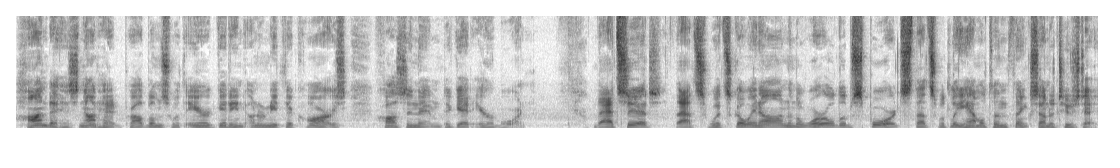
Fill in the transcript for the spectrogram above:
Honda has not had problems with air getting underneath their cars, causing them to get airborne. That's it. That's what's going on in the world of sports. That's what Lee Hamilton thinks on a Tuesday.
